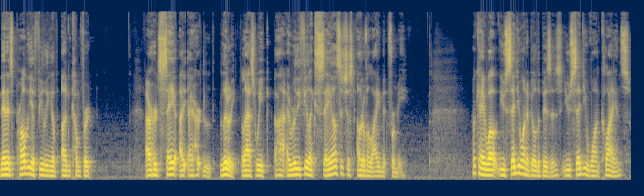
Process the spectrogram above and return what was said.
then it's probably a feeling of uncomfort. I heard say I, I heard literally last week. Uh, I really feel like sales is just out of alignment for me. Okay, well, you said you want to build a business. You said you want clients.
